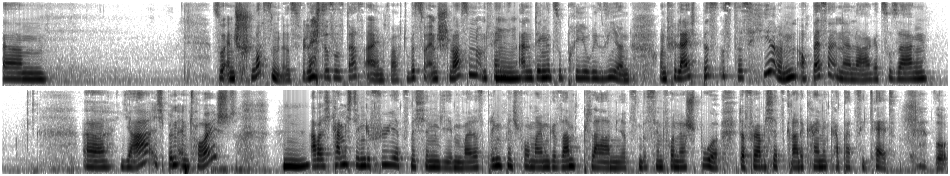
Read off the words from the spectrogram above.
ähm, so entschlossen ist. Vielleicht ist es das einfach. Du bist so entschlossen und fängst mhm. an, Dinge zu priorisieren. Und vielleicht bist es das Hirn auch besser in der Lage zu sagen, äh, ja, ich bin enttäuscht, hm. Aber ich kann mich dem Gefühl jetzt nicht hingeben, weil das bringt mich vor meinem Gesamtplan jetzt ein bisschen von der Spur. Dafür habe ich jetzt gerade keine Kapazität. So.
